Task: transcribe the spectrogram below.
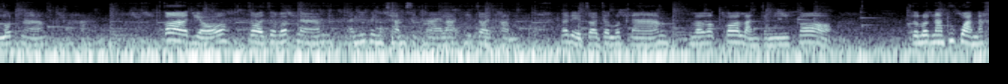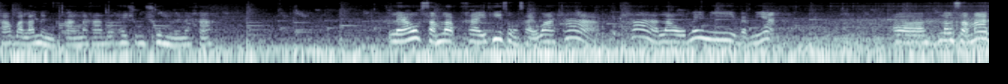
เหลือลดน้ำนะคะ ก็เดี๋ยวจอยจะลดน้ำอันนี้เป็นชั้นสุดท้ายละที่จอยทำก็เดี๋ยวจอยจะลดน้ำแล้วก็หลังจากนี้ก็จะลดน้ำทุกวันนะคะ วันละหนึ่งครั้งนะคะลดให้ชุ่มๆเลยนะคะ แล้วสำหรับใครที่สงสัยว่าถ้าถ้าเราไม่มีแบบเนี้ยเเราสามารถ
